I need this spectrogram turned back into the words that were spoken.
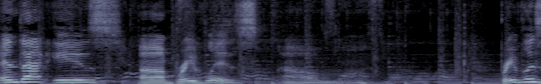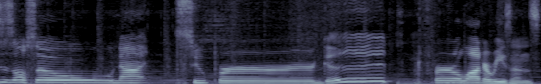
And that is uh, Brave Liz. Um, Brave Liz is also not super good for a lot of reasons.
